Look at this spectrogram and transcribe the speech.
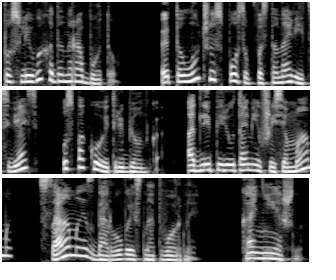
после выхода на работу. Это лучший способ восстановить связь, успокоить ребенка, а для переутомившейся мамы самое здоровое снотворное. Конечно,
